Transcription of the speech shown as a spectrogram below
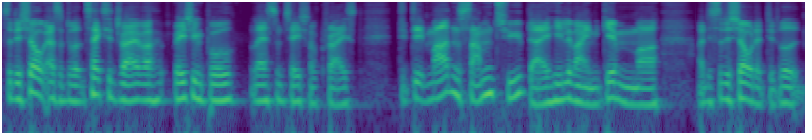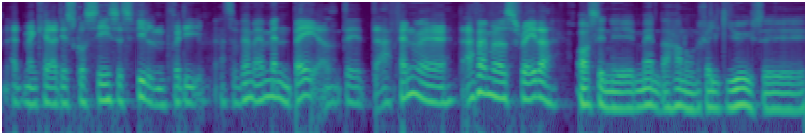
Så det er sjovt, altså du ved, Taxi Driver, Raging Bull, Last Temptation of Christ. Det, det er meget den samme type, der er hele vejen igennem, og, og det er så det sjovt, at, det, du ved, at man kalder det Scorseses film, fordi, altså, hvem er manden bag? Altså, det, der, er fandme, der er fandme noget straighter også en øh, mand, der har nogle religiøse øh,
